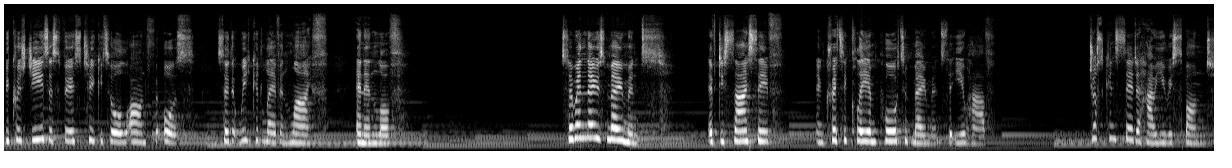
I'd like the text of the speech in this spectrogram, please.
Because Jesus first took it all on for us so that we could live in life and in love. So, in those moments of decisive and critically important moments that you have, just consider how you respond.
